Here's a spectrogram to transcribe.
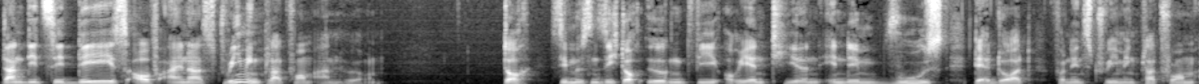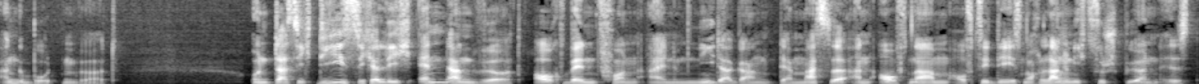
dann die CDs auf einer Streaming-Plattform anhören. Doch Sie müssen sich doch irgendwie orientieren in dem Wust, der dort von den Streaming-Plattformen angeboten wird. Und dass sich dies sicherlich ändern wird, auch wenn von einem Niedergang der Masse an Aufnahmen auf CDs noch lange nicht zu spüren ist,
